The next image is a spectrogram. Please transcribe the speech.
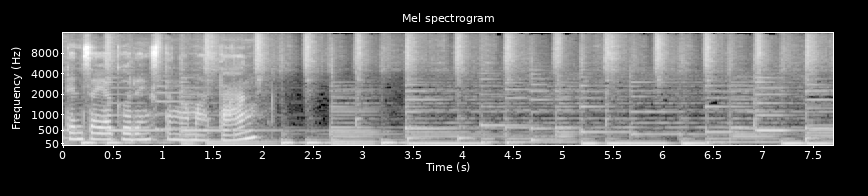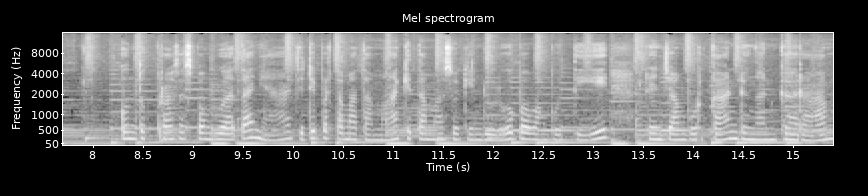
dan saya goreng setengah matang. untuk proses pembuatannya, jadi pertama-tama kita masukin dulu bawang putih dan campurkan dengan garam.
